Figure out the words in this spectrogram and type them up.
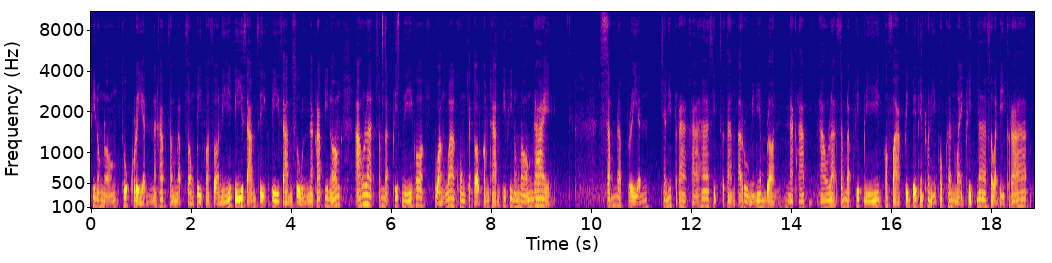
พี่ๆน้องๆทุกเหรียญนะครับสำหรับ 2 ปีพศนี้ปี 34กับปี 30 นะครับ พี่น้องเอาละสำหรับคลิปนี้ก็หวังว่าคงจะตอบคำถามพี่ๆน้องๆได้สำหรับเหรียญชนิดราคา 50 สตางค์อลูมิเนียมบลอนนะครับ เอาละสำหรับคลิปนี้ก็ฝากคลิปไว้เพียงเท่านี้พบกันใหม่คลิปหน้าสวัสดีครับ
